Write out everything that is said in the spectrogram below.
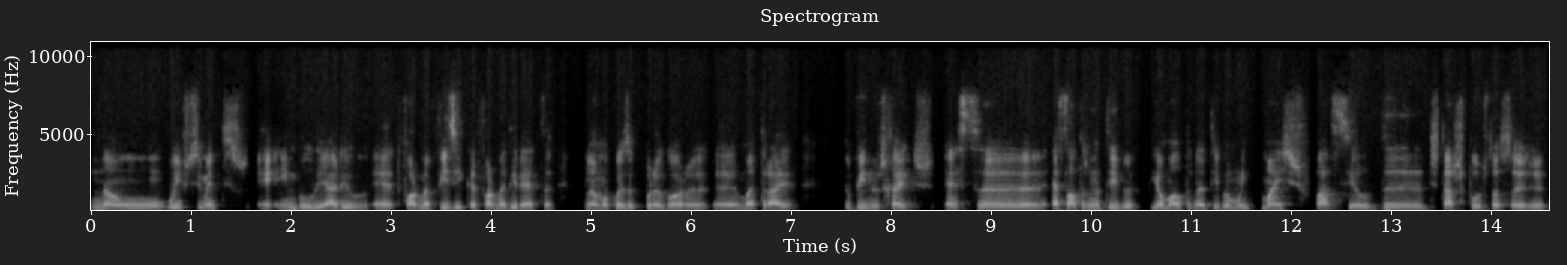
não o investimento imobiliário é de forma física, de forma direta, não é uma coisa que por agora me atraia, vi nos rates essa, essa alternativa. E é uma alternativa muito mais fácil de, de estar exposto, ou seja,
